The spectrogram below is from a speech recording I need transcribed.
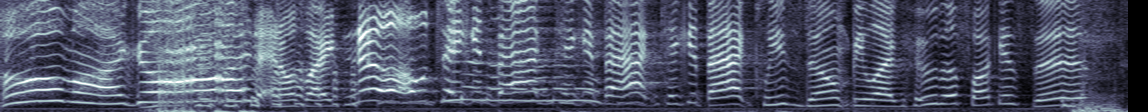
oh my god. And I was like no take it back take it back take it back. Please don't be like who the fuck is this?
